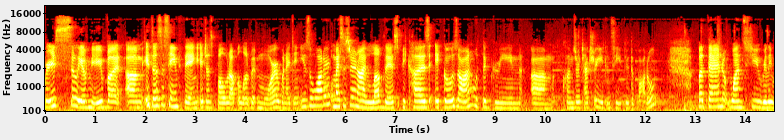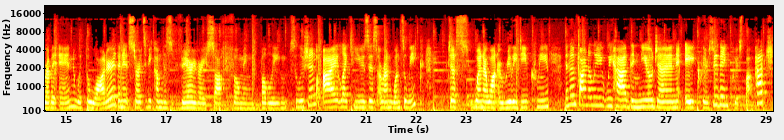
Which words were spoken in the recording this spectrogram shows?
Very silly of me, but um, it does the same thing. It just bubbled up a little bit more when I didn't use the water. My sister and I love this because it goes on with the green um, cleanser texture. You can see through the bottle. But then once you really rub it in with the water, then it starts to become this very, very soft, foaming, bubbling solution. I like to use this around once a week just when I want a really deep clean. And then finally, we have the Neogen A Clear Soothing Clear Spot Patch.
